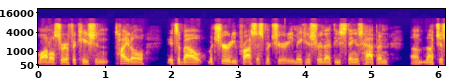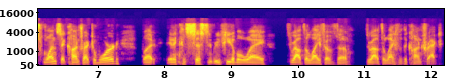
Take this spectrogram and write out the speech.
model certification title, it's about maturity, process maturity, making sure that these things happen um, not just once at contract award, but in a consistent, repeatable way throughout the life of the throughout the life of the contract.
